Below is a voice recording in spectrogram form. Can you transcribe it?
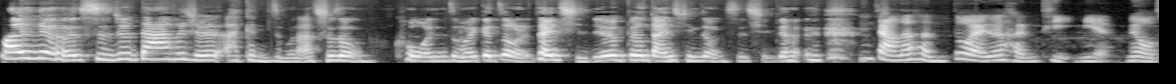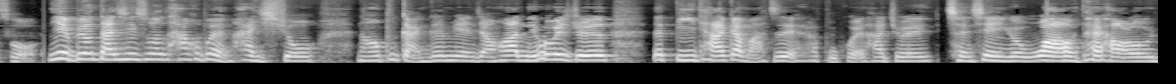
发生任何事，就是大家会觉得啊，跟你怎么拿出这种货，你怎么会跟这种人在一起？因为不用担心这种事情，这样 你讲的很对，就是很体面，没有错。你也不用担心说他会不会很害羞，然后不敢跟别人讲话，你会不会觉得在逼他干嘛之类？他不会，他就会呈现一个哇，太好了，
